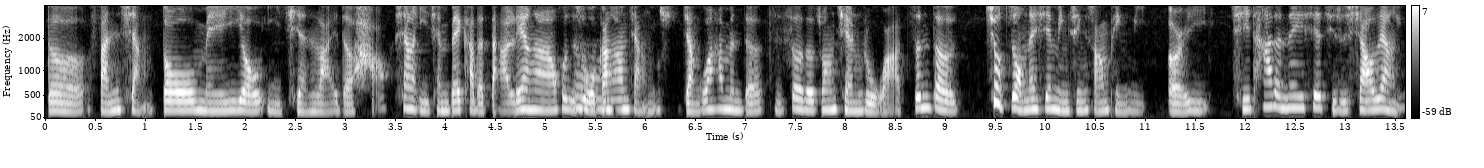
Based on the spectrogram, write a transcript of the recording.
的反响都没有以前来的好。像以前贝卡的打量啊，或者是我刚刚讲讲过他们的紫色的妆前乳啊，真的就只有那些明星商品里而已。其他的那些其实销量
